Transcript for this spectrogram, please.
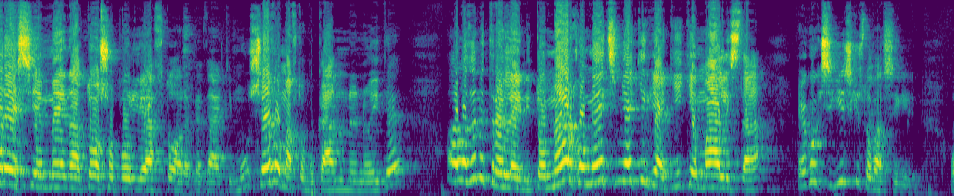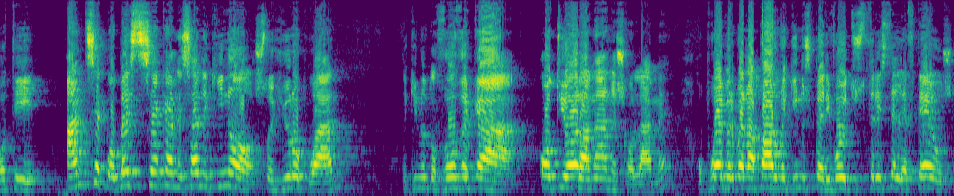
αρέσει εμένα τόσο πολύ αυτό, ρε παιδάκι μου. Σέβομαι αυτό που κάνουν εννοείται, αλλά δεν με τρελαίνει. Το να έρχομαι έτσι μια Κυριακή και μάλιστα, έχω εξηγήσει και στο Βασίλη, ότι αν τις εκπομπές τις έκανε σαν εκείνο στο Europe One, εκείνο το 12, ό,τι ώρα να είναι σχολάμε, όπου έπρεπε να πάρουμε εκείνους τους περιβόητου τρεις τελευταίους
